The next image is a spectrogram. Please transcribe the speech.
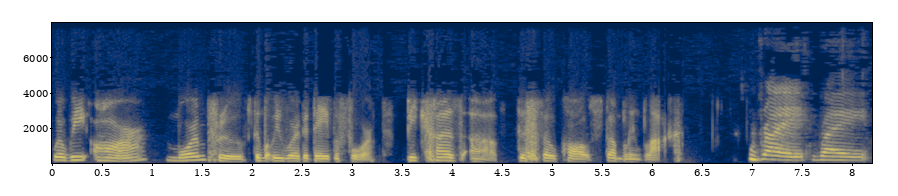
where we are more improved than what we were the day before because of the so-called stumbling block. Right, right.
